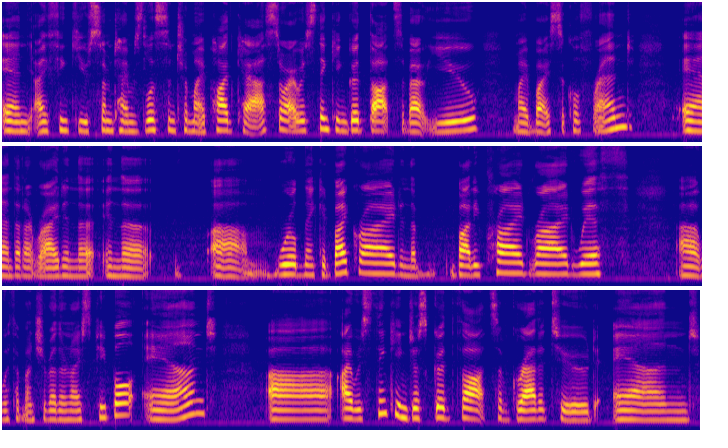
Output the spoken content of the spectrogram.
and I think you sometimes listen to my podcast. So I was thinking good thoughts about you, my bicycle friend, and that I ride in the in the um, World Naked Bike Ride and the Body Pride ride with, uh, with a bunch of other nice people, and uh, I was thinking just good thoughts of gratitude and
